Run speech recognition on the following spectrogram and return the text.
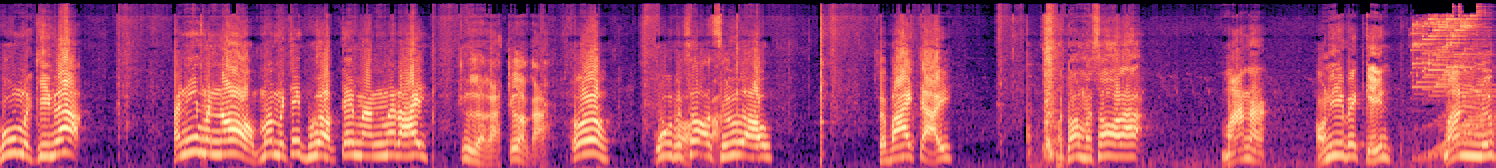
กูไม่กินละอันนี้มันนอกมันไม่ใช่เผือกใช่มันไม่ได้ เจือกอะเจือกอะเออกูไปซ่อซื้อเอา สบายใจไมาต้องมาซ่อละมันอะเอานี่ไปกิน มันนึบ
